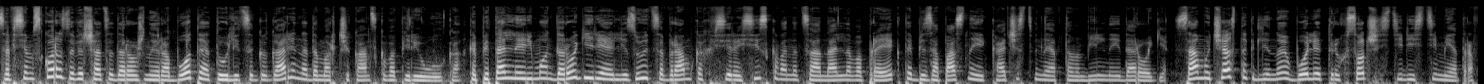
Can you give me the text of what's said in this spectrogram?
Совсем скоро завершатся дорожные работы от улицы Гагарина до Марчиканского переулка. Капитальный ремонт дороги реализуется в рамках Всероссийского национального проекта «Безопасные и качественные автомобильные дороги». Сам участок длиной более 360 метров,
